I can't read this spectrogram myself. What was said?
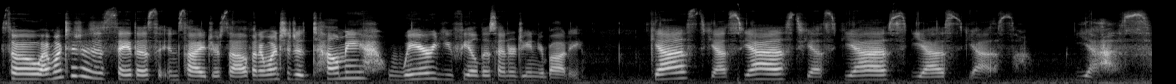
So I want you to just say this inside yourself and I want you to tell me where you feel this energy in your body. Yes, yes, yes, yes, yes, yes, yes, yes,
